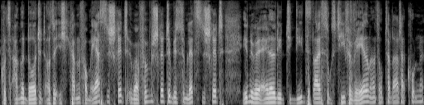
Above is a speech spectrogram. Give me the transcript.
kurz angedeutet. Also ich kann vom ersten Schritt über fünf Schritte bis zum letzten Schritt individuell die, die Dienstleistungstiefe wählen als Optadata-Kunde.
